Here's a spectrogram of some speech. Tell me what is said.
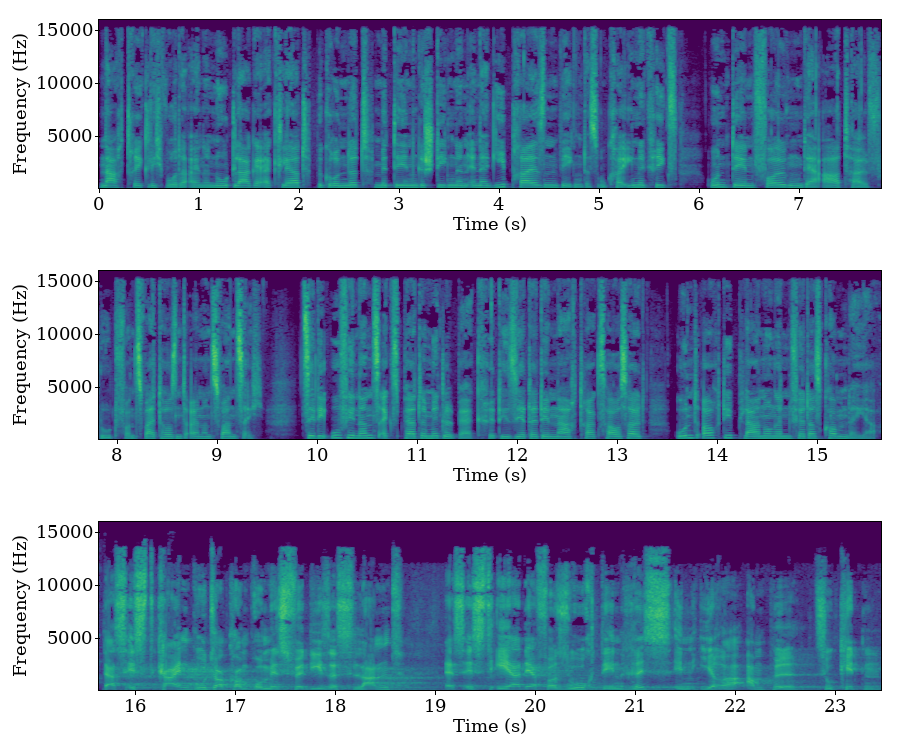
Nachträglich wurde eine Notlage erklärt, begründet mit den gestiegenen Energiepreisen wegen des Ukraine-Kriegs und den Folgen der Ahrtal-Flut von 2021. CDU-Finanzexperte Mittelberg kritisierte den Nachtragshaushalt und auch die Planungen für das kommende Jahr. Das ist kein guter Kompromiss für dieses Land. Es ist eher der Versuch, den Riss in ihrer Ampel zu kitten.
